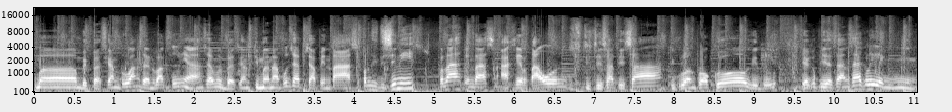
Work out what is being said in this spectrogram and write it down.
membebaskan ruang dan waktunya saya membebaskan di mana pun saya bisa pentas. Seperti di sini pernah pentas akhir tahun di desa-desa di Kulon Progo gitu. Ya kebiasaan saya keliling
